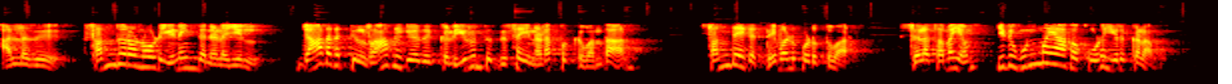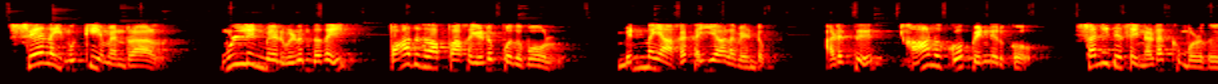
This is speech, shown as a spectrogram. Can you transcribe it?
அல்லது சந்திரனோடு இணைந்த நிலையில் ஜாதகத்தில் ராகு கேதுக்கள் இருந்து திசை நடப்புக்கு வந்தால் சந்தேகத்தை வலுப்படுத்துவார். சில சமயம் இது உண்மையாக கூட இருக்கலாம். சேலை முக்கியம் என்றால் முள்ளின் மேல் விழுந்ததை பாதுகாப்பாக எடுப்பது போல் மென்மையாக கையாள வேண்டும். அடுத்து ஆணுக்கோ பெண்ணிற்கோ சனி திசை நடக்கும் பொழுது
